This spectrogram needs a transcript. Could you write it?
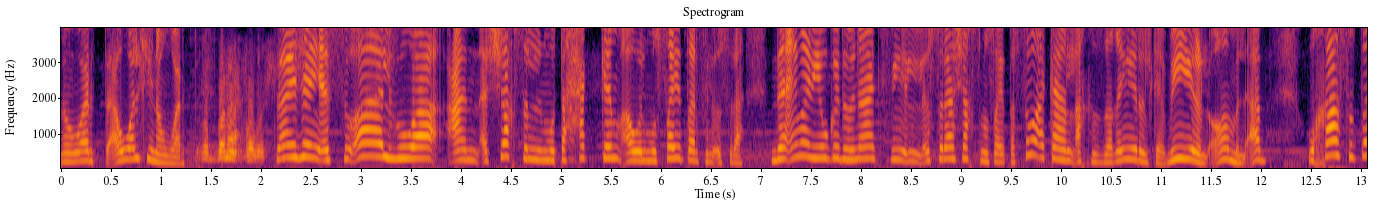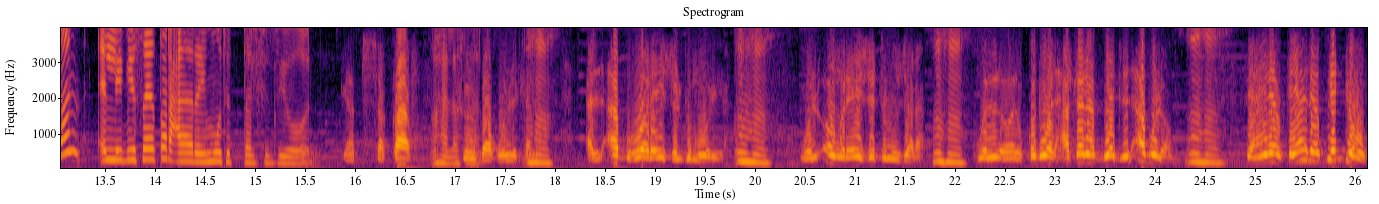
نورت. أول شيء نورت. ربنا يحفظك. ثاني شيء السؤال هو عن الشخص المتحكم أو المسيطر في الأسرة. دائما يوجد هناك في الأسرة شخص مسيطر سواء كان الأخ الصغير الكبير الأم الأب وخاصة اللي بيسيطر على ريموت التلفزيون. يا الثقافة أهلا شو وسهلا. بقول لك أنا؟ الأب هو رئيس الجمهورية مهم. والأم رئيسة الوزراء والقدوة الحسنة بيد الأب والأم. فهنا القيادة بيدهم.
